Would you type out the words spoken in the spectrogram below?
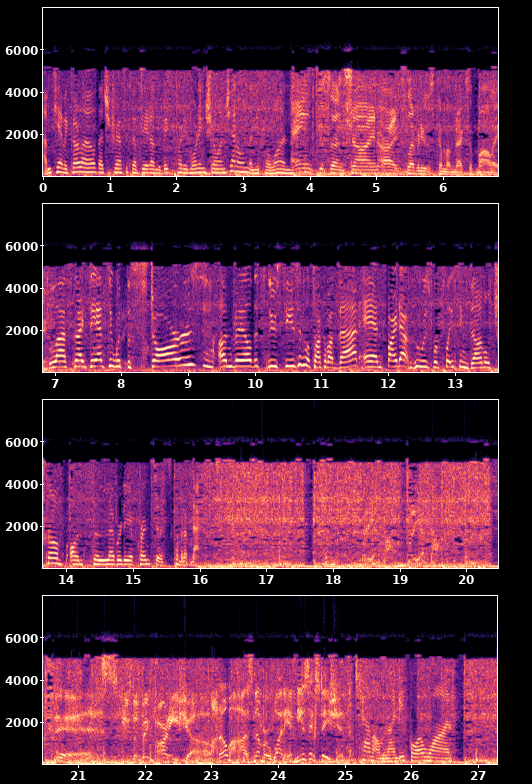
I'm Cami Carlisle. That's your traffic update on the Big Party Morning Show on Channel 94.1. Thank you, sunshine. All right, celebrity news is coming up next with Molly. Last night, Dancing with the Stars unveiled its new season. We'll talk about that and find out who is replacing Donald Trump on Celebrity Apprentice. Coming up next. This is the Big Party Show on Omaha's number one hit music station. Channel 94.1.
